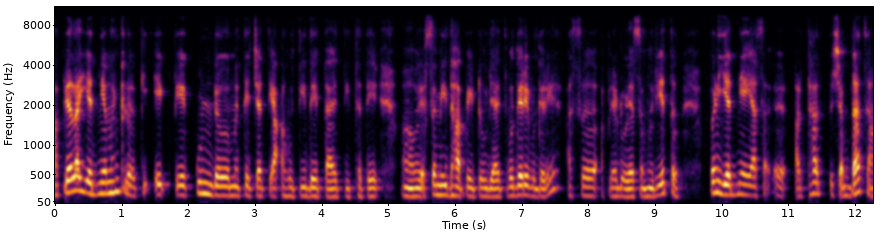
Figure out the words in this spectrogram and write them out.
आपल्याला यज्ञ म्हटलं की एक ते कुंड मग त्याच्यात त्या आहुती देत आहेत तिथं ते समिधा पेटवल्या आहेत वगैरे वगैरे असं आपल्या डोळ्यासमोर येतं. पण यज्ञ या अर्थात शब्दाचा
